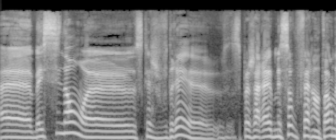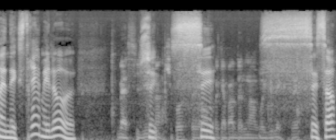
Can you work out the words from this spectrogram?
Euh, ben sinon, euh, ce que je voudrais, euh, c'est pas j'aurais aimé ça vous faire entendre un extrait, mais là, euh, Ben, si marche pas, c'est- pas capable de l'envoyer l'extrait. c'est ça.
